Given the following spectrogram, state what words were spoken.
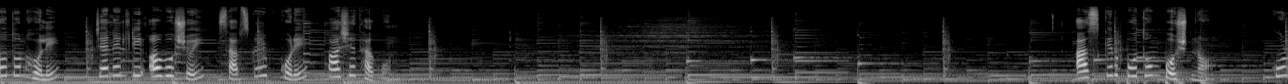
নতুন হলে চ্যানেলটি অবশ্যই সাবস্ক্রাইব করে পাশে থাকুন। আজকের প্রথম প্রশ্ন, কোন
